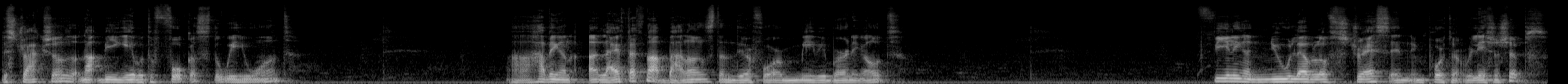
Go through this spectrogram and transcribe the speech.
Distractions, not being able to focus the way you want. Uh, having an, a life that's not balanced and therefore maybe burning out feeling a new level of stress in important relationships,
